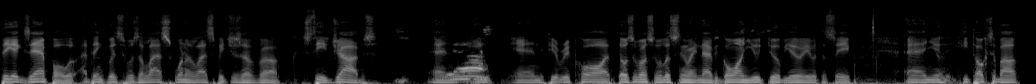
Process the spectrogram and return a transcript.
big example. I think this was the last one of the last speeches of uh, Steve Jobs, and Yeah. and if you recall, if those of us who are listening right now, if you go on YouTube, you're able to see, and you, he talks about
